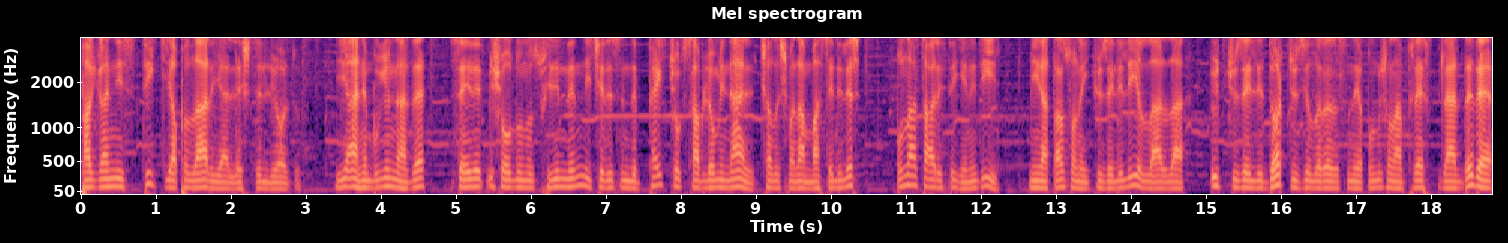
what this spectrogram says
paganistik yapılar yerleştiriliyordu. Yani bugünlerde seyretmiş olduğunuz filmlerin içerisinde pek çok subliminal çalışmadan bahsedilir. Bunlar tarihte yeni değil. Milattan sonra 250'li yıllarla 350-400 yıllar arasında yapılmış olan fresklerde de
